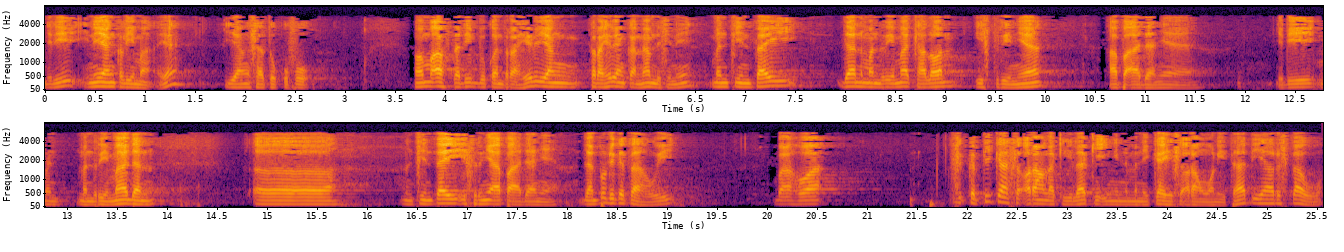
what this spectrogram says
Jadi ini yang kelima ya. Yang satu kufu. Mohon maaf tadi bukan terakhir, yang terakhir yang keenam di sini mencintai dan menerima calon istrinya apa adanya. Jadi menerima dan e, mencintai istrinya apa adanya. Dan perlu diketahui bahwa ketika seorang laki-laki ingin menikahi seorang wanita, dia harus tahu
